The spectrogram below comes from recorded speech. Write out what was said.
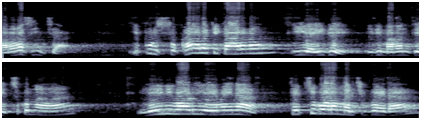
పరవశించా. ఇప్పుడు సుఖాలకి కారణం ఈ ఐదే. ఇది మనం తెచ్చుకున్నామా? లేనివాడు ఏమైనా తెచ్చుకోవడం మర్చిపోయాడా?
